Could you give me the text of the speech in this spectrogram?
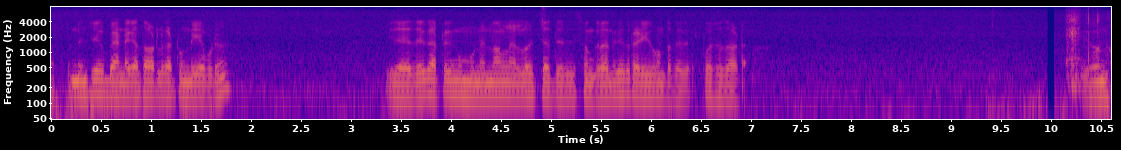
అప్పటి నుంచి బెండకాయ తోటలు గట్ట ఉండేప్పుడు ఇదైతే కరెక్ట్గా ఇంకా మూడు నాలుగు నెలలు వచ్చేది ఇది. సంక్రాంతికి అయితే రెడీగా ఉంటుంది ఇది పశు తోట ఇదిగోండి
